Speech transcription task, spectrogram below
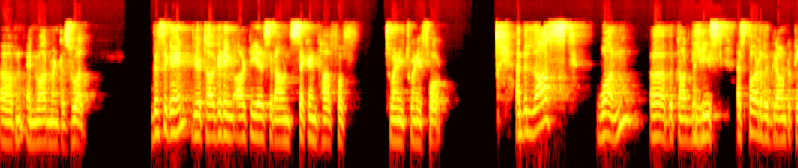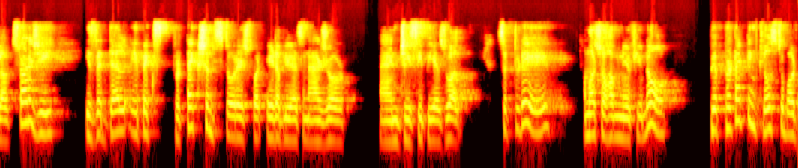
um, environment as well. This again, we are targeting RTS around second half of 2024. And the last one, uh, but not the least, as part of the ground to cloud strategy, is the Dell Apex protection storage for AWS and Azure and GCP as well. So today, I'm not sure how many of you know, we're protecting close to about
